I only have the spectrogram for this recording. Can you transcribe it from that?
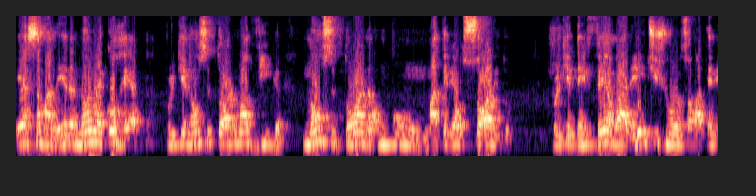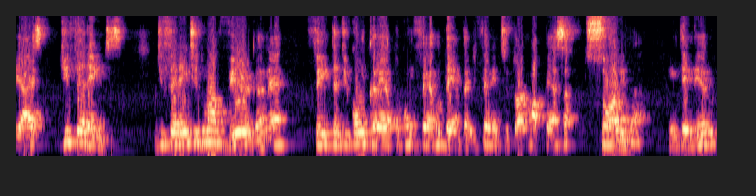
essa maneira não é correta, porque não se torna uma viga, não se torna um, um material sólido, porque tem ferro, areia e tijolo, são materiais diferentes. Diferente de uma verga, né? Feita de concreto com ferro dentro. É diferente, se torna uma peça sólida. Entenderam?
